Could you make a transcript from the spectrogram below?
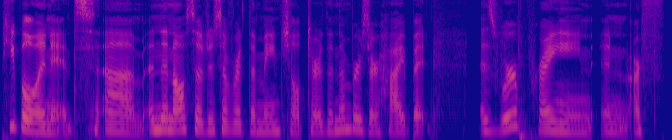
people in it. Um, and then also just over at the main shelter, the numbers are high. But as we're praying and our f-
